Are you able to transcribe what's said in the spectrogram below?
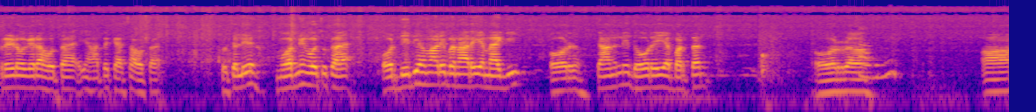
परेड वगैरह होता है, यहाँ पे कैसा होता है। तो चलिए मॉर्निंग हो चुका है। और दीदी हमारी बना रही है मैगी और चांदनी धो रही है बर्तन और आ,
